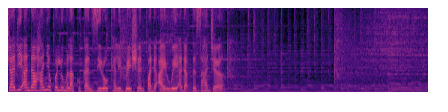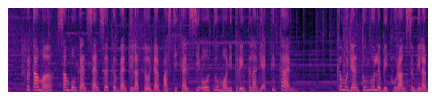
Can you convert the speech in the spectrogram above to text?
Jadi anda hanya perlu melakukan zero calibration pada airway adapter sahaja. Pertama, sambungkan sensor ke ventilator dan pastikan CO2 monitoring telah diaktifkan. Kemudian tunggu lebih kurang 90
